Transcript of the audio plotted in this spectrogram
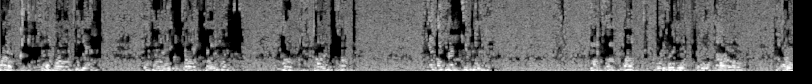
marks about the very famous book, Einstein. I don't have to do that. But that's not related to our, our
